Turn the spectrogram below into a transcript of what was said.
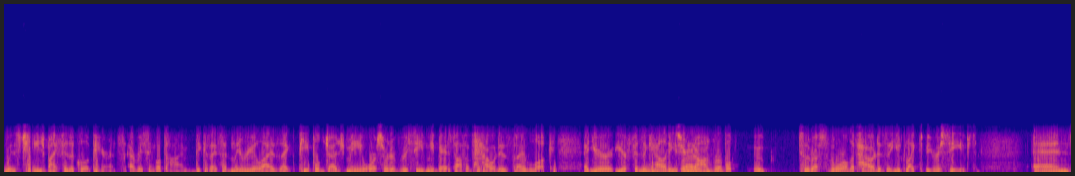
was change my physical appearance every single time because I suddenly realized like people judge me or sort of receive me based off of how it is that I look, and your your mm, physicality is your right. nonverbal cue to the rest of the world of how it is that you'd like to be received. And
